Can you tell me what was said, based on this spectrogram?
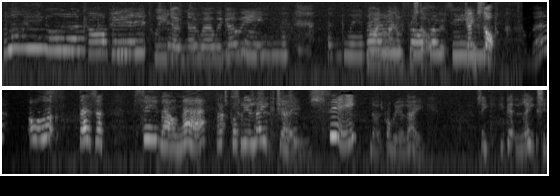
flying on a carpet. We don't know where we're going. And we're No, hang on, hang very on. far Restart that from bit. sea. James, stop. Down there? Oh, look, there's a sea down there. That's probably a Sea? No, it's probably a lake. See, you get lakes in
